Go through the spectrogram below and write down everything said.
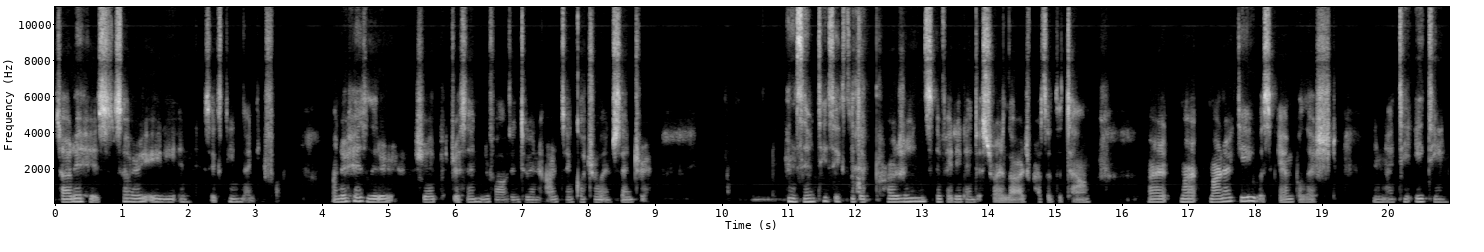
started his Sovereignty in 1694. Under his leadership, Dresden evolved into an arts and cultural center. In 1760, the Prussians invaded and destroyed large parts of the town. Mar- mar- monarchy was abolished in 1918,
